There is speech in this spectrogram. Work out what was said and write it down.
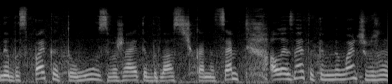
небезпеки, тому зважайте, будь ласка, на це. Але знаєте, тим не менше, вже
